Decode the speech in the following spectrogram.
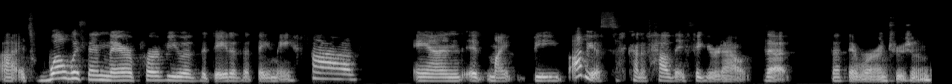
uh, it's well within their purview of the data that they may have, and it might be obvious kind of how they figured out that that there were intrusions.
